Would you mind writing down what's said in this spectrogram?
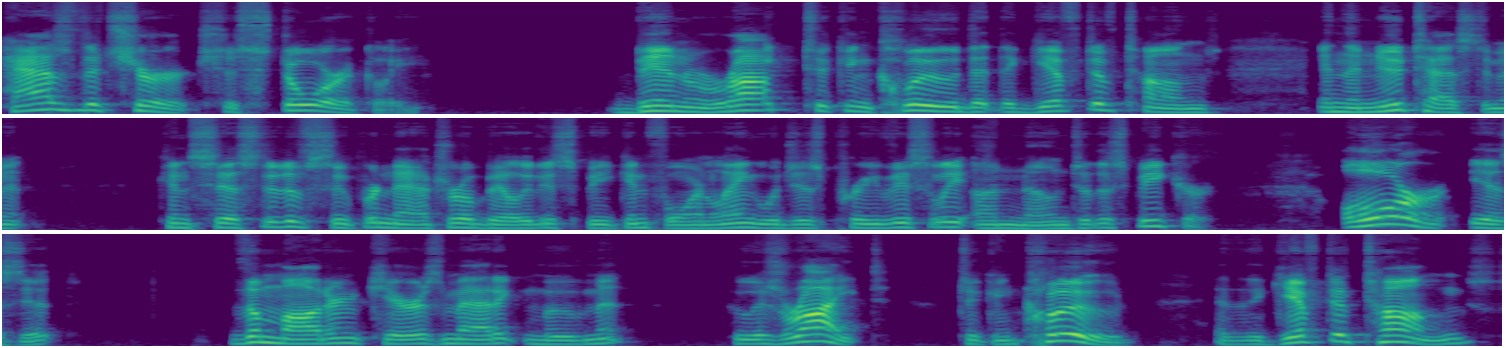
Has the church historically been right to conclude that the gift of tongues in the New Testament consisted of supernatural ability to speak in foreign languages previously unknown to the speaker? Or is it the modern charismatic movement who is right to conclude that the gift of tongues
